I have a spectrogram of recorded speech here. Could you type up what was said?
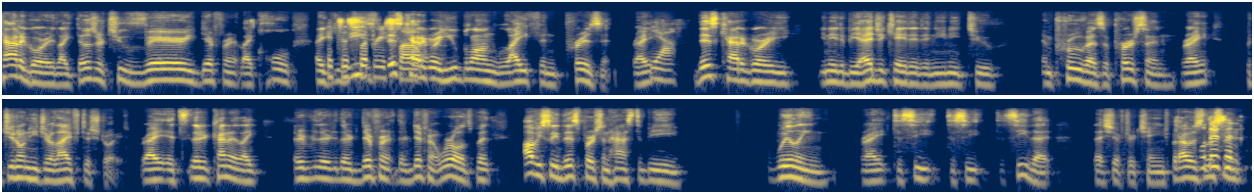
category like those are two very different like whole like it's a slippery this slope. category you belong life in prison right? Yeah. This category you need to be educated and you need to improve as a person right? But you don't need your life destroyed right? It's they're kind of like they're, they're they're different they're different worlds but obviously this person has to be willing right to see to see to see that that shift or change. But i was well there's listening an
